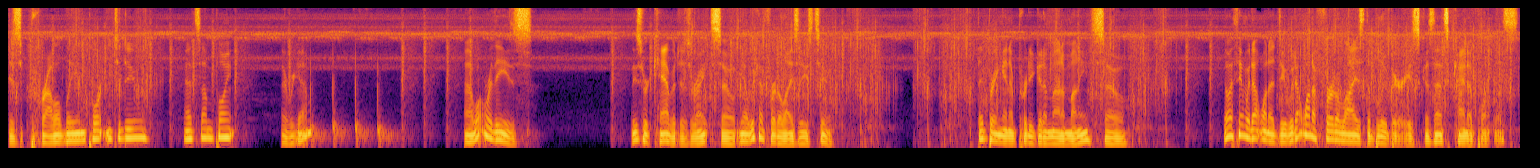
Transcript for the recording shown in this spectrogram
is probably important to do at some point. There we go. Uh, what were these? These were cabbages, right? So, yeah, we can fertilize these too. They bring in a pretty good amount of money, so... The only thing we don't want to do, we don't want to fertilize the blueberries, because that's kind of pointless.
